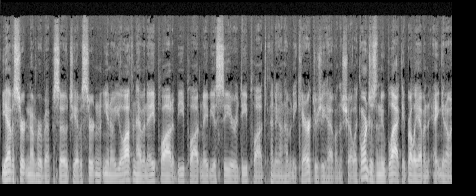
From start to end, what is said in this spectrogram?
you have a certain number of episodes, you have a certain you know you'll often have an A plot, a B plot, maybe a C or a D plot, depending on how many characters you have on the show. Like Orange is the New Black, they probably have an you know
